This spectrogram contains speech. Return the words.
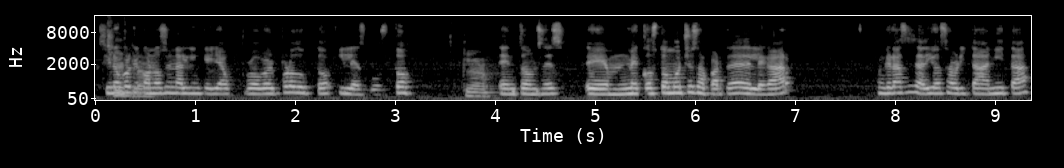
sino porque conocen a alguien que ya probó el producto y les gustó. Claro. Entonces, eh, me costó mucho esa parte de delegar. Gracias a Dios, ahorita Anita,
